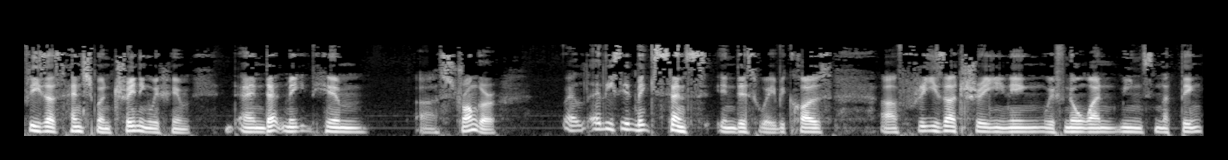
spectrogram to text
Frieza's henchmen training with him, and that made him uh, stronger. Well, at least it makes sense in this way because uh, Frieza training with no one means nothing.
